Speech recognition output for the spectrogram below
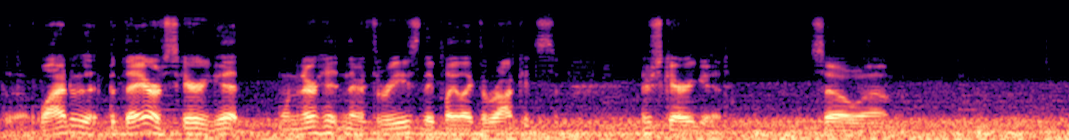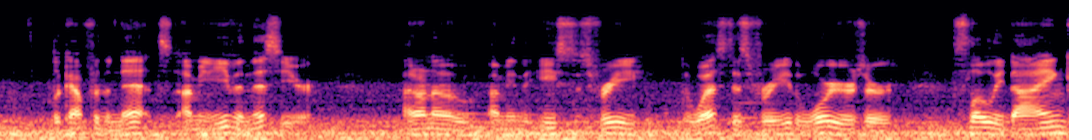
the, why do it? But they are scary good. When they're hitting their threes, they play like the Rockets. They're scary good. So um, look out for the Nets. I mean, even this year, I don't know. I mean, the East is free, the West is free. The Warriors are slowly dying.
